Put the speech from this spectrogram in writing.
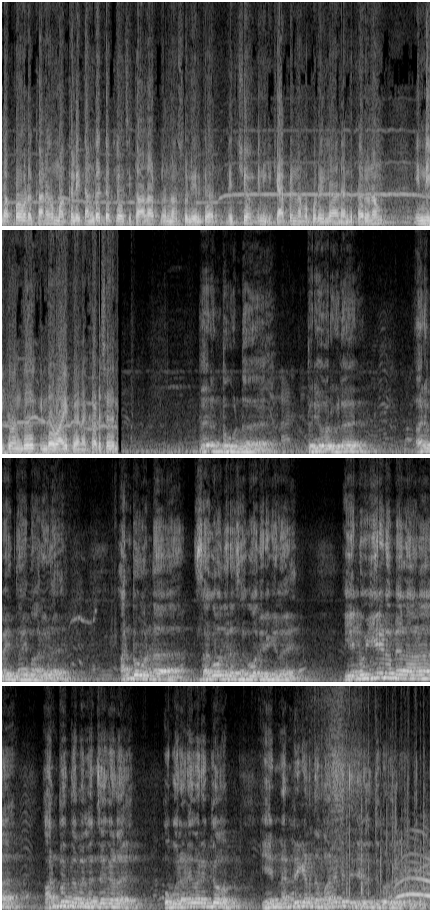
எங்க அப்பாவோட கனவு மக்களை தங்கத்தட்டில் வச்சு தாளாட்டணும்னு தான் சொல்லியிருக்காரு. நிச்சயம் இன்னைக்கு கேப்டன் நம்ம கூட இல்லாத அந்த தருணம் இன்னைக்கு வந்து இந்த வாய்ப்பு எனக்கு கிடைச்சது. பேரன்பு கொண்ட பெரியவர்களே அருமை தாய்மார்களே அன்பு கொண்ட சகோதர சகோதரிகளே என் உயிரினும் மேலான அன்பு தமிழ் லட்சங்களே உங்கள் அனைவருக்கும் என் நன்றி கிடந்த வணக்கத்தை தெரிவித்துக் கொள்கிறேன்.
